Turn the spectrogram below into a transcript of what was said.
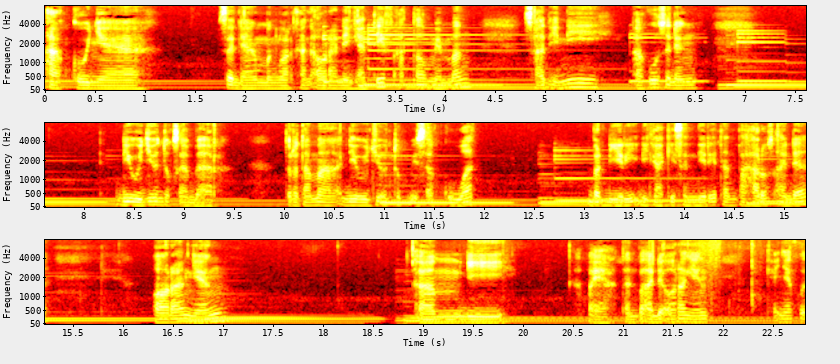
akunya sedang mengeluarkan aura negatif atau memang saat ini aku sedang diuji untuk sabar. Terutama diuji untuk bisa kuat berdiri di kaki sendiri tanpa harus ada orang yang um, di apa ya tanpa ada orang yang kayaknya aku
